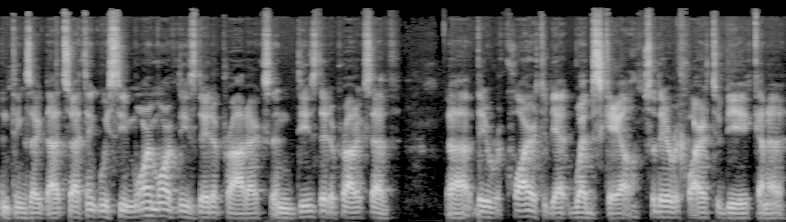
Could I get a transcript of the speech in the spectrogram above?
and things like that. So I think we see more and more of these data products, and these data products have uh, they require to be at web scale. So they require to be kind of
